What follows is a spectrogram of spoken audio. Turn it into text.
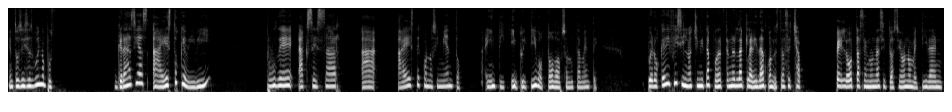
entonces dices, bueno, pues gracias a esto que viví, pude accesar a, a este conocimiento intuitivo, todo absolutamente. Pero qué difícil, ¿no, Chinita? Poder tener la claridad cuando estás hecha pelotas en una situación o metida en,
